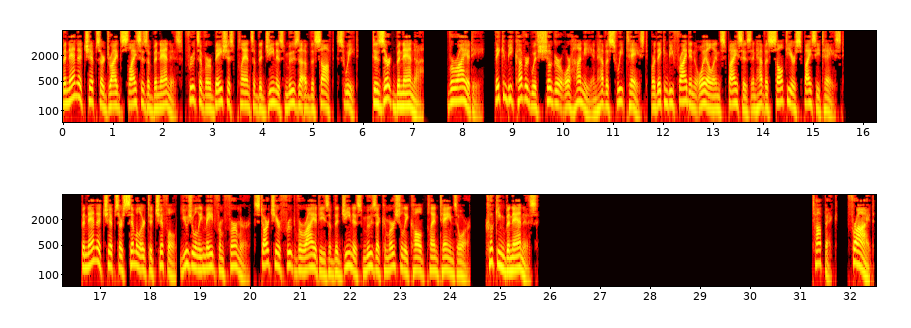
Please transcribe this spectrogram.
Banana chips are dried slices of bananas fruits of herbaceous plants of the genus Musa of the soft, sweet, dessert banana variety. They can be covered with sugar or honey and have a sweet taste, or they can be fried in oil and spices and have a salty or spicy taste. Banana chips are similar to chifle, usually made from firmer, starchier fruit varieties of the genus Musa commercially called plantains or cooking bananas. Fried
